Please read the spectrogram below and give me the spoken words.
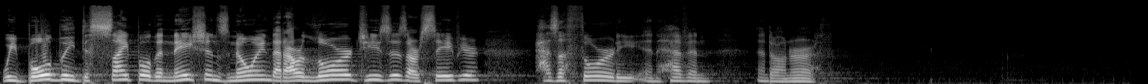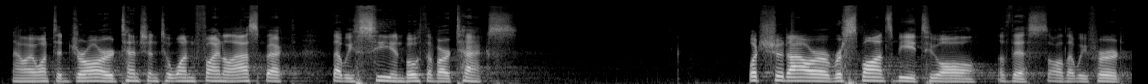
we boldly disciple the nations, knowing that our Lord Jesus, our Savior, has authority in heaven and on earth. Now, I want to draw our attention to one final aspect that we see in both of our texts. What should our response be to all of this, all that we've heard?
